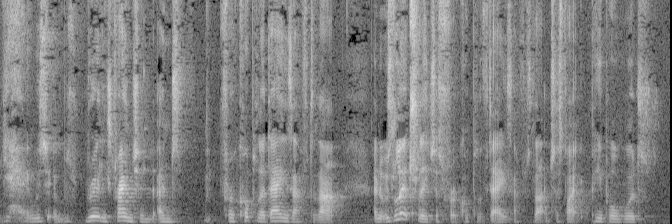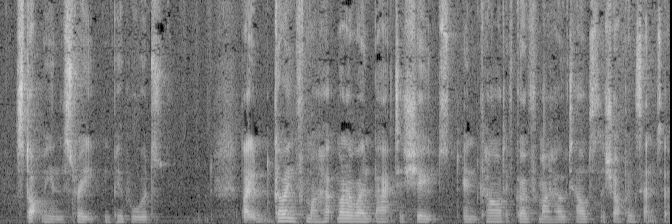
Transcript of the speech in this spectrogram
yeah, it was, it was really strange. And, and for a couple of days after that, and it was literally just for a couple of days after that, just like people would stop me in the street, and people would like going from my ho- when I went back to shoot in Cardiff, going from my hotel to the shopping centre,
